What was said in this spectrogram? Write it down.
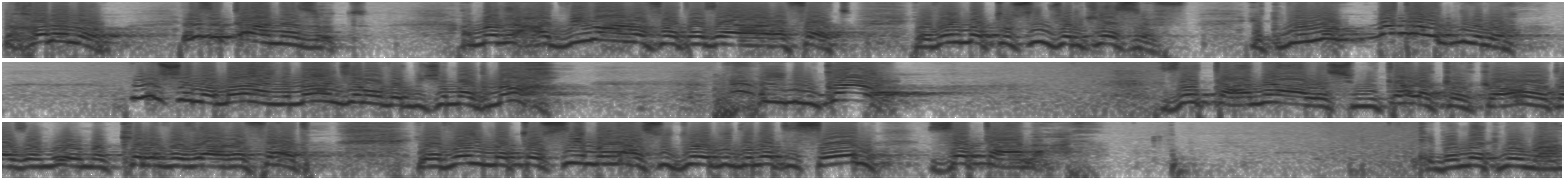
נכון או לא? איזה טענה זאת? אמר אחד, ואם ערפאת, אז היה ערפאת, יבוא עם מטוסים של כסף, יתנו לו? מה אתה ייתנו לו? יש שלו, מה, למה אנג'ל עובד? בשביל מה, גמח? למכור. זה טענה על השמיטה על הקרקעות, אז אמרו אם הכלב הזה ערפאת יבוא עם מטוסים, יעשו את מדינת ישראל? זה טענה. כי באמת, נו מה?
